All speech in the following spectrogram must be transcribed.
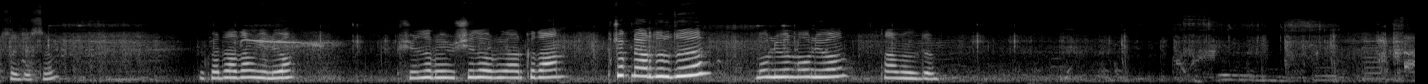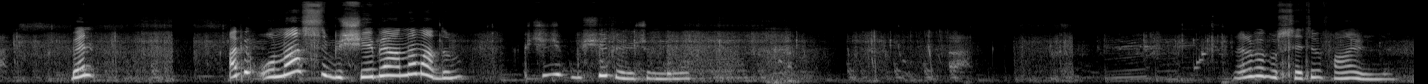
Kısacası. Yukarıda adam geliyor. Bir şeyler oluyor, bir şeyler oluyor arkadan. Bıçak yardırdım. Ne oluyor, ne oluyor? Tamam öldüm. Ben Abi o nasıl bir şey ben anlamadım. Küçücük bir şey dönüşüm böyle. Merhaba bu setin falan yüzünden.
